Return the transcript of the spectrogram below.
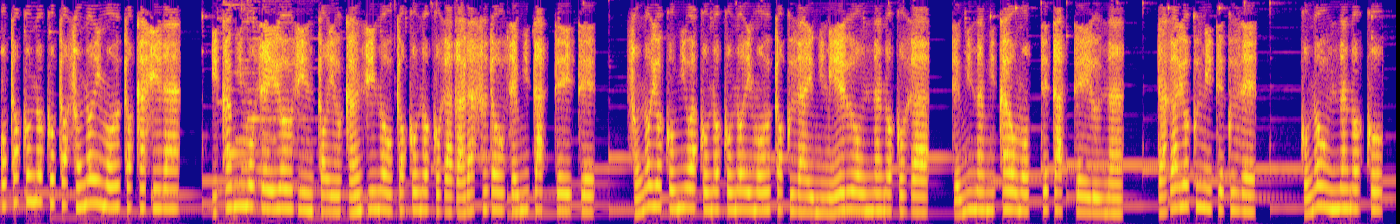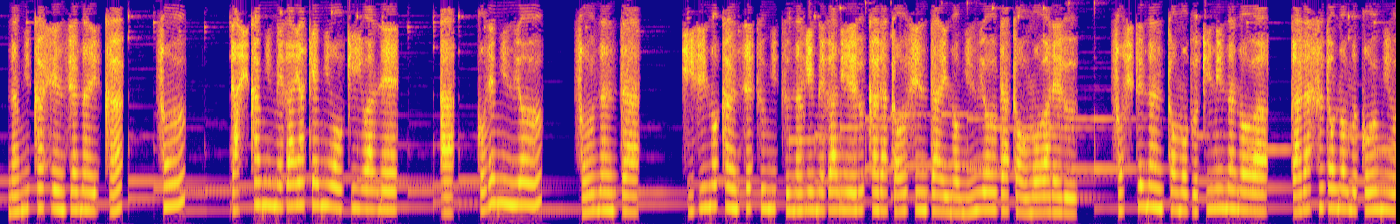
男の子とその妹かしら。いかにも西洋人という感じの男の子がガラス戸を背に立っていて、その横にはこの子の妹くらいに見える女の子が、手に何かを持って立っているな。だがよく見てくれ。この女の子、何か変じゃないか？そう？確かに目がやけに大きいわね。あ、これ人形？そうなんだ。肘の関節につなぎ目が見えるから等身大の人形だと思われる。そしてなんとも不気味なのは、ガラス戸の向こうに映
